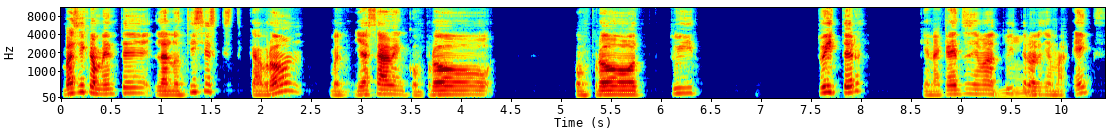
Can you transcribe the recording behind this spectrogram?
básicamente la noticia es que este cabrón, bueno, ya saben, compró, compró Twi- Twitter, que en aquel entonces se llamaba Twitter, ahora se llama X,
